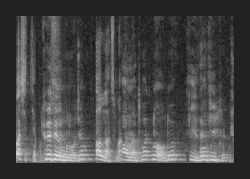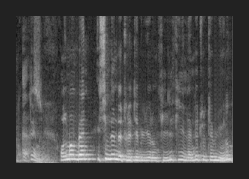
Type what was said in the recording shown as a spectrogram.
basit yapım. Türetelim bunu hocam. Anlatmak. Anlatmak ne oldu? Fiilden fiil türetmiş oldu Evet. değil mi? O zaman ben isimden de türetebiliyorum fiili, fiilden de türetebiliyorum.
